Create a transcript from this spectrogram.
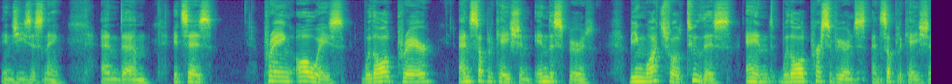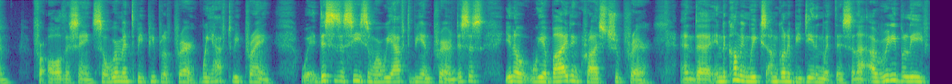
in Jesus' name. And um, it says, praying always with all prayer and supplication in the Spirit, being watchful to this end with all perseverance and supplication for all the saints. So we're meant to be people of prayer. We have to be praying. This is a season where we have to be in prayer. And this is, you know, we abide in Christ through prayer. And uh, in the coming weeks, I'm going to be dealing with this. And I, I really believe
